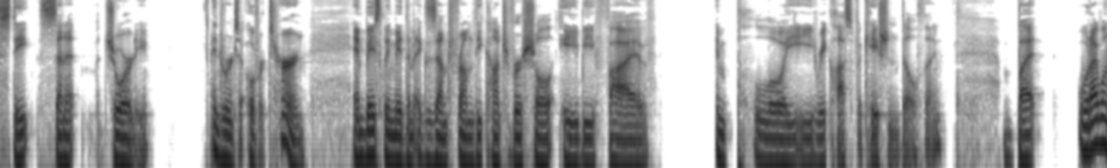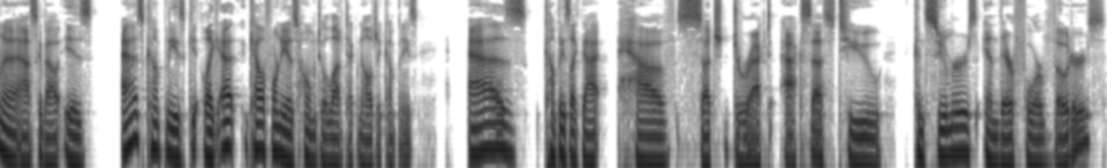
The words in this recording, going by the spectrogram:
state Senate majority in order to overturn, and basically made them exempt from the controversial AB 5 employee reclassification bill thing. But what I want to ask about is as companies get like California is home to a lot of technology companies, as companies like that have such direct access to consumers and therefore voters,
